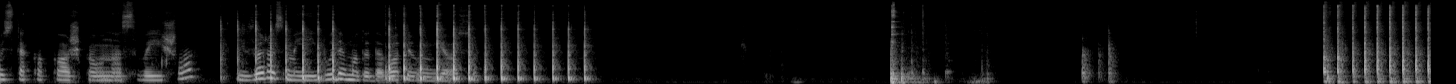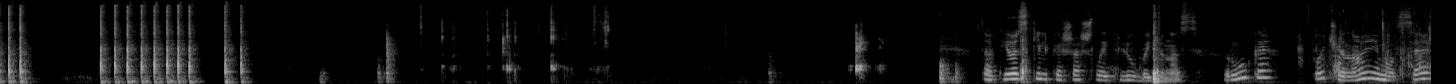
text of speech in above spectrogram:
Ось така кашка у нас вийшла. І зараз ми її будемо додавати у м'ясо. Так, і оскільки шашлик любить у нас руки, починаємо все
